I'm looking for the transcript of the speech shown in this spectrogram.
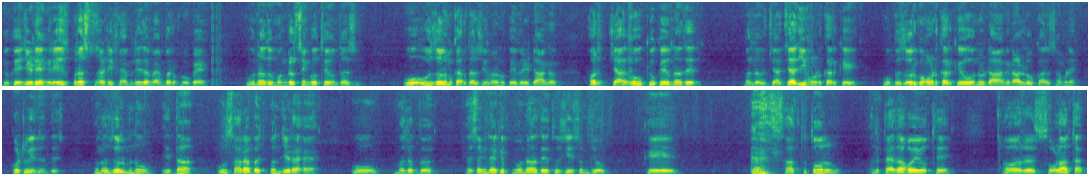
ਕਿਉਂਕਿ ਜਿਹੜੇ ਅੰਗਰੇਜ਼ ਪ੍ਰਸਤ ਸਾਡੀ ਫੈਮਿਲੀ ਦਾ ਮੈਂਬਰ ਹੋ ਗਏ, ਉਹਨਾਂ ਤੋਂ ਮੰਗਲ ਸਿੰਘ ਉੱਥੇ ਹੁੰਦਾ ਸੀ। ਉਹ ਉਹ ਜ਼ੁਲਮ ਕਰਦਾ ਸੀ ਉਹਨਾਂ ਨੂੰ ਕਈ ਵਾਰੀ ਡਾਂਗ ਔਰ ਚਾ- ਉਹ ਕਿਉਂਕਿ ਉਹਨਾਂ ਦੇ ਮਤਲਬ ਚਾਚਾ ਜੀ ਹੋਣ ਕਰਕੇ, ਉਹ ਬਜ਼ੁਰਗ ਹੋਣ ਕਰਕੇ ਉਹ ਉਹਨੂੰ ਡਾਂਗ ਨਾਲ ਲੋਕਾਂ ਦੇ ਸਾਹਮਣੇ ਕੁੱਟ ਵੀ ਦਿੰਦੇ ਸੀ। ਮਤਲਬ ਜ਼ੁਲਮ ਨੂੰ ਇਦਾਂ ਉਹ ਸਾਰਾ ਬਚਪਨ ਜਿਹੜਾ ਹੈ, ਉਹ ਮਤਲਬ ਮੈਂ ਸਮਝਦਾ ਕਿ ਉਹਨਾਂ ਦੇ ਤੁਸੀਂ ਸਮਝੋ ਕਿ ਸੱਤ ਤੋਂ ਮਤਲਬ ਪੈਦਾ ਹੋਏ ਉੱਥੇ ਔਰ 16 ਤੱਕ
